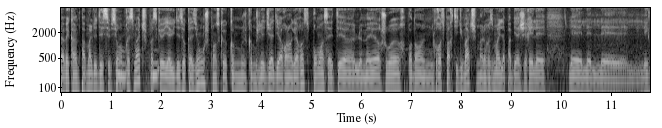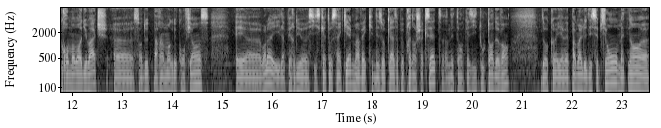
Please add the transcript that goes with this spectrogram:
avait quand même pas mal de déceptions après ce match parce qu'il y a eu des occasions. Je pense que, comme, comme je l'ai déjà dit à Roland Garros, pour moi, ça a été euh, le meilleur joueur pendant une grosse partie du match. Malheureusement, il n'a pas bien géré les, les, les, les, gros moments du match, euh, sans doute par un manque de confiance. Et voilà, il a perdu 6-4 au cinquième avec des occasions à peu près dans chaque set, en étant quasi tout le temps devant. Donc il y avait pas mal de déceptions. Maintenant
